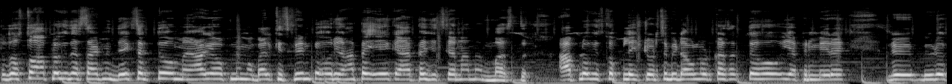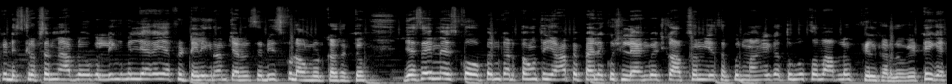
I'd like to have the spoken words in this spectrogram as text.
तो दोस्तों आप लोग इधर साइड में देख सकते हो मैं आ गया अपने मोबाइल की स्क्रीन पे और यहाँ पे एक ऐप है जिसका नाम है मस्त। आप लोग इसको प्ले स्टोर से भी डाउनलोड कर सकते हो या फिर मेरे वीडियो के डिस्क्रिप्शन में आप लोगों को लिंक मिल जाएगा या फिर टेलीग्राम चैनल से भी इसको डाउनलोड कर सकते हो। जैसे ही मैं इसको ओपन करता हूँ तो यहाँ पे पहले कुछ लैंग्वेज का ऑप्शन ये सब कुछ मांगेगा तो वो सब आप लोग फिल कर दोगे, ठीक है?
